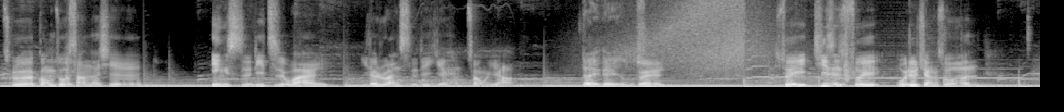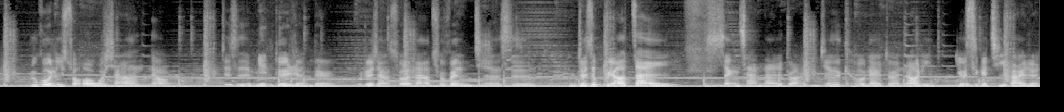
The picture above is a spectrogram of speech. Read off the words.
除了工作上那些硬实力之外，你的软实力也很重要。对，可以这么说。对，所以其实所以我就讲说，如果你说哦，我想要那种就是面对人的，我就想说，那除非你今天是你就是不要在生产那一段，你今天是客户那一端，然后你又是个几百人，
